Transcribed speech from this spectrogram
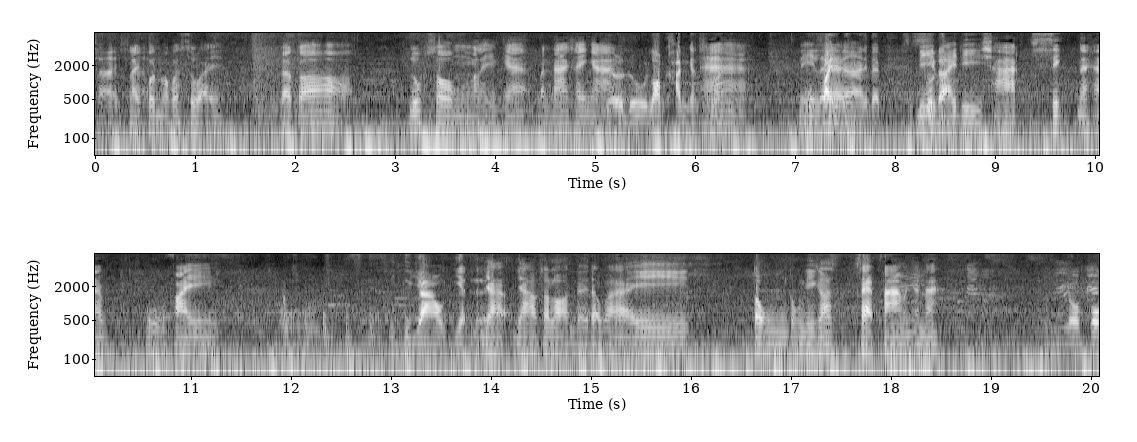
ใช่หลายคนบอกว่าสวย แล้วก็รูปทรงอะไรอย่างเงี้ย มันน่าใช้งาน เดี๋ยวเราดูรอบคันกันสักหน่อ่าอย นี่เลยไฟหน้านี่แบบสุดๆอะ BYD Shark 6นะครับโอ้โหไฟโอ้โหนี่คือยาวเหยียดเลยยาวยาวตลอดเลยแต่ว่าไอ้ตรงตรงนี้ก็แสบตาเหมือนกันนะ โลโก้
